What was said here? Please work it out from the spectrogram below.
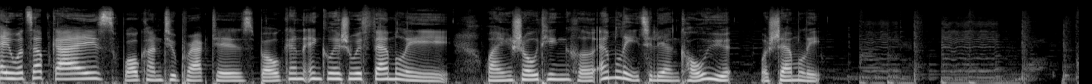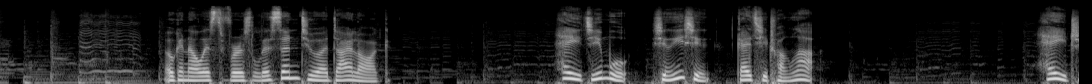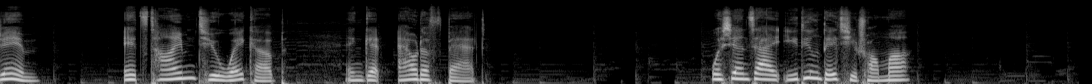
Hey, what's up, guys? Welcome to practice spoken English with Emily. 欢迎收听和 Emily 一起练口语，我是 Emily。Okay, now let's first listen to a dialogue. Hey, 吉姆，醒一醒，该起床了。Hey, Jim, it's time to wake up and get out of bed. 我现在一定得起床吗？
